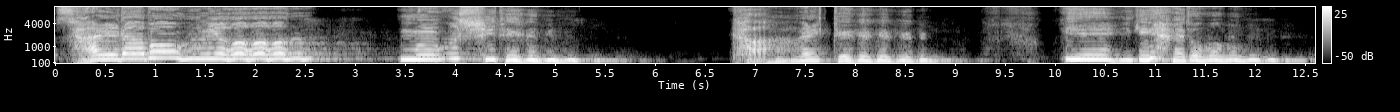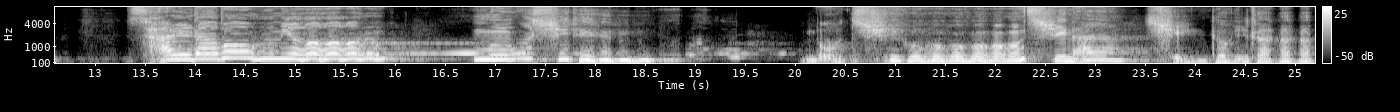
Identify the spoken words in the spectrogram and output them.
살다 보면 무엇이든 당할 듯 얘기해도 살다 보면 무엇이든 놓치고 지나칠 거이다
